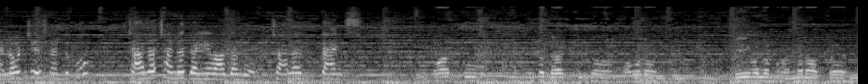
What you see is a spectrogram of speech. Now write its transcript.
అలాట్ చేసినందుకు చాలా చాలా ధన్యవాదాలు. చాలా థ్యాంక్స్ పార్కు ఇంత యాక్టివ్గా అవడానికి కేవలం రంగనాథ్ గారు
